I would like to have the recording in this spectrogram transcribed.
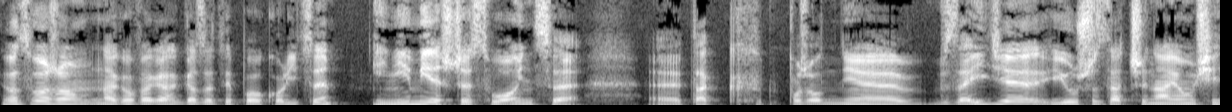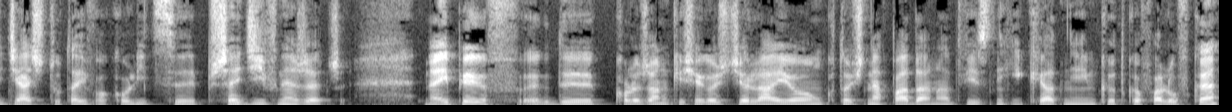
Rozwożą na rowerach gazety po okolicy i nim jeszcze słońce tak porządnie wzejdzie, już zaczynają się dziać tutaj w okolicy przedziwne rzeczy. Najpierw, gdy koleżanki się rozdzielają, ktoś napada na dwie z nich i kradnie im krótkofalówkę.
